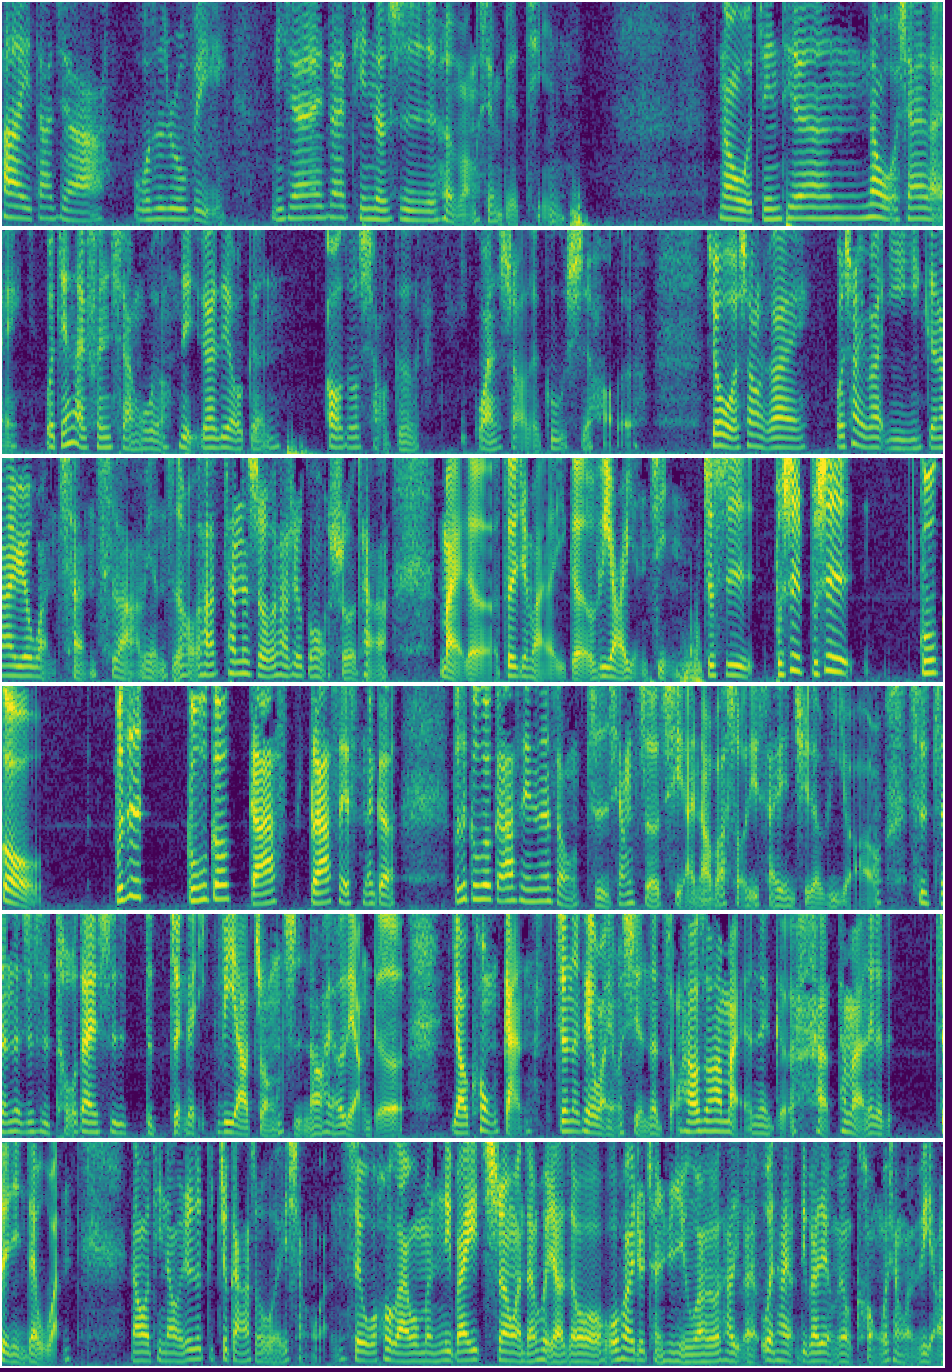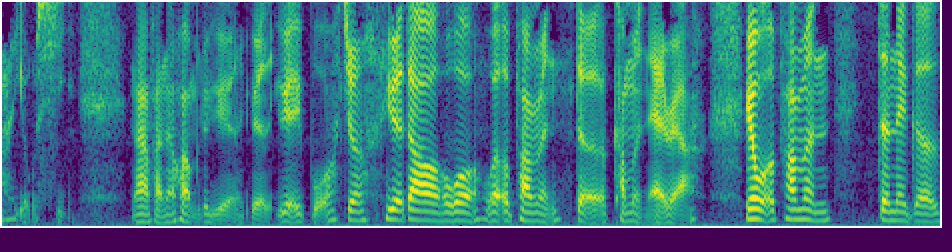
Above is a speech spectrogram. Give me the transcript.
嗨，大家，我是 Ruby。你现在在听的是很忙，先别听。那我今天，那我现在来，我今天来分享我礼拜六跟澳洲小哥玩耍的故事好了。就我上礼拜，我上礼拜一跟他约晚餐吃拉面之后，他他那时候他就跟我说，他买了最近买了一个 VR 眼镜，就是不是不是 Google，不是 Google Glass Glasses 那个。不是 Google Glass 那种纸箱折起来，然后把手机塞进去的 VR，是真的就是头戴式的整个 VR 装置，然后还有两个遥控杆，真的可以玩游戏的那种。还有说他买的那个，他他买的那个最近在玩，然后我听到我就是就跟他说我也想玩，所以我后来我们礼拜一吃完晚餐回家之后，我后来就传讯息问说他礼拜问他礼拜六有没有空，我想玩 VR 游戏。那反正的话我们就约约约一波，就约到我我 apartment 的 common area，因为我 apartment 的那个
